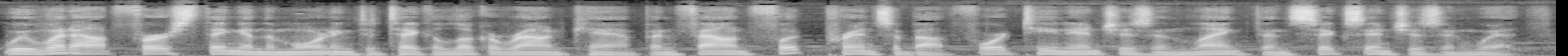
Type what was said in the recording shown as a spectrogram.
We went out first thing in the morning to take a look around camp and found footprints about 14 inches in length and 6 inches in width.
